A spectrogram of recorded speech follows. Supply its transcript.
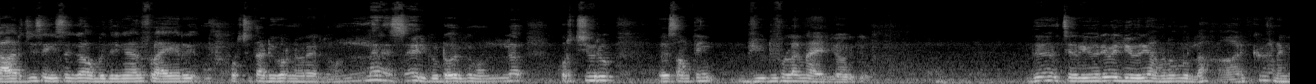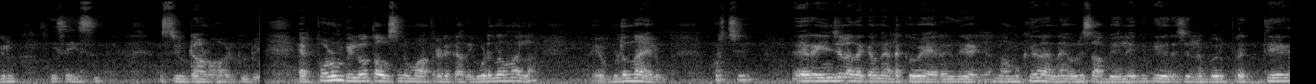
ലാർജ് സൈസ് ഒക്കെ ആകുമ്പോൾ ഇതിലിങ്ങനെ ഒരു ഫ്ലയർ കുറച്ച് തടി കുറഞ്ഞവരായിരിക്കും. നല്ല രസമായിരിക്കും കേട്ടോ. അവർക്ക് നല്ല കുറച്ചൊരു സംതിങ് ബ്യൂട്ടിഫുൾ തന്നെ ആയിരിക്കും അവർക്ക്. ഇത് ചെറിയവര് വലിയവര് അങ്ങനൊന്നുമില്ല. ആർക്ക് വേണമെങ്കിലും ഈ സൈസ് സ്യൂട്ടാണോ അവർക്ക് എപ്പോഴും ബിലോ തൗസൻഡ് മാത്രം എടുക്കാതെ ഇവിടെ നിന്നല്ല എവിടെ നിന്നായാലും കുറച്ച് റേഞ്ചിൽ അതൊക്കെ ഒന്ന് ഇടയ്ക്ക് വെയർ ചെയ്ത് കഴിഞ്ഞാൽ നമുക്ക് തന്നെ ഒരു സഭയിലേക്ക് കയറി ചെല്ലുമ്പോൾ ഒരു പ്രത്യേക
